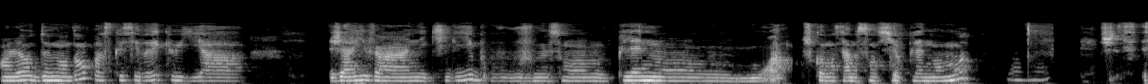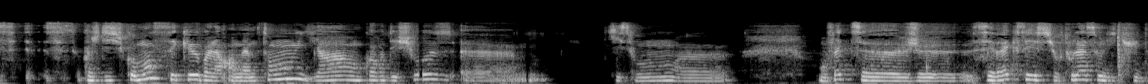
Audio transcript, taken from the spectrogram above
en leur demandant parce que c'est vrai qu'il y a j'arrive à un équilibre où je me sens pleinement moi. Je commence à me sentir pleinement moi. Mhm. Je- quand je dis je commence, c'est que voilà, en même temps, il y a encore des choses euh, qui sont, euh, en fait, euh, je, c'est vrai que c'est surtout la solitude,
